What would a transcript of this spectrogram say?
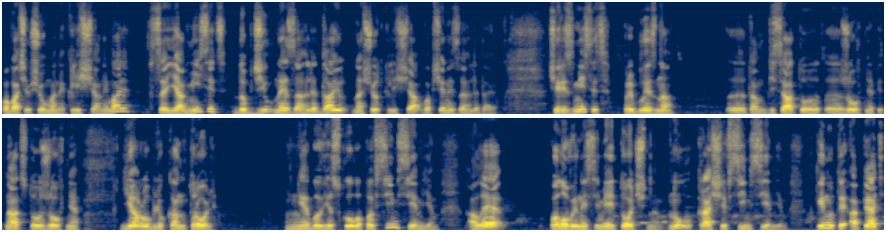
побачив, що у мене кліща немає, все, я місяць до бджіл не заглядаю насчет кліща, взагалі не заглядаю. Через місяць, приблизно е, там, 10 е, жовтня, 15 жовтня, я роблю контроль. Не обов'язково по всім сім'ям, але половини сімей точно. Ну, краще всім сім'ям. Кинути опять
